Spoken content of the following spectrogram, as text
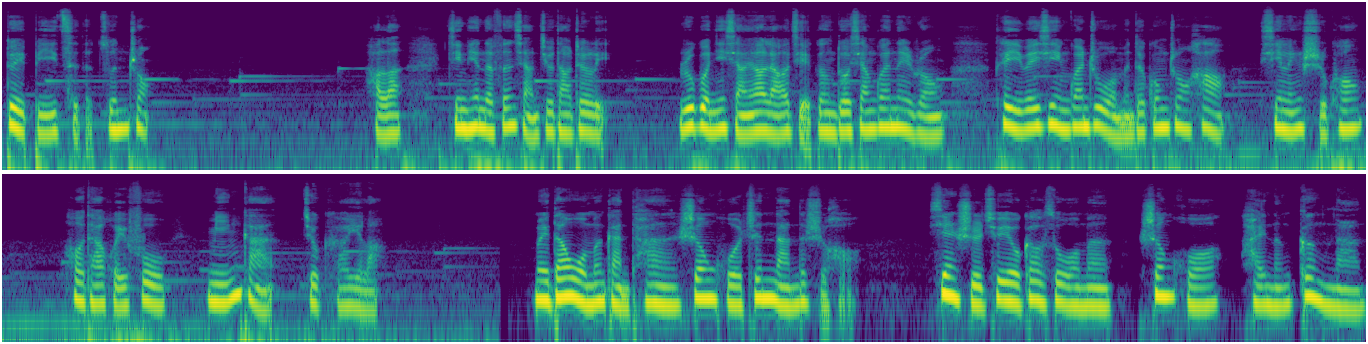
对彼此的尊重。好了，今天的分享就到这里。如果你想要了解更多相关内容，可以微信关注我们的公众号“心灵时空”，后台回复“敏感”就可以了。每当我们感叹生活真难的时候，现实却又告诉我们，生活还能更难。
